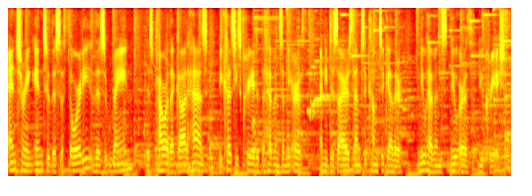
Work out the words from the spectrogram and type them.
entering into this authority, this reign, this power that God has because he's created the heavens and the earth, and he desires them to come together, new heavens, new earth, new creation.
